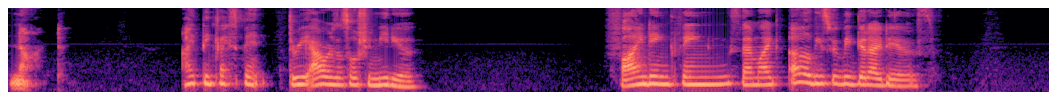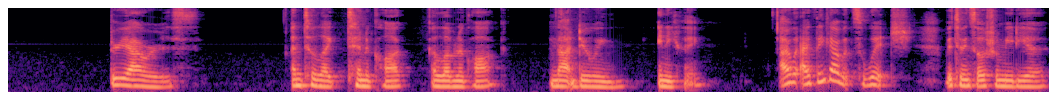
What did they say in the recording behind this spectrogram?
not. I think I spent three hours on social media finding things that I'm like, oh, these would be good ideas. Three hours until like 10 o'clock, 11 o'clock, not doing anything. I, w- I think I would switch between social media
